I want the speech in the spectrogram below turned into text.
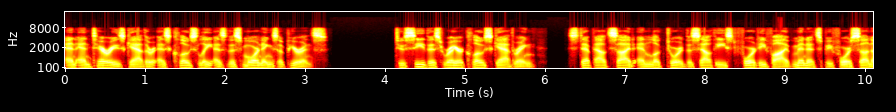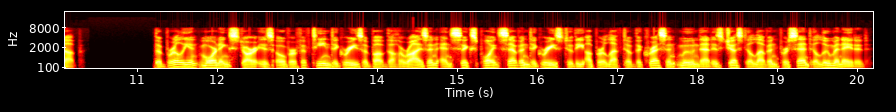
and Antares gather as closely as this morning's appearance. To see this rare close gathering, step outside and look toward the southeast 45 minutes before sunup. The brilliant morning star is over 15 degrees above the horizon and 6.7 degrees to the upper left of the crescent moon that is just 11% illuminated.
